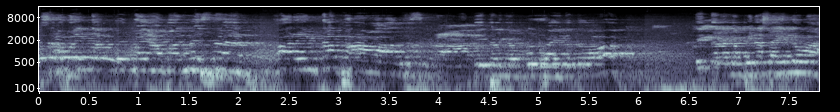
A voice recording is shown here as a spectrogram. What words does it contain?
Sabay na kumayaman, Mr. Haring Tapals! Grabe talaga buhay na to, ha? Hindi talaga pinasahilo, ha?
